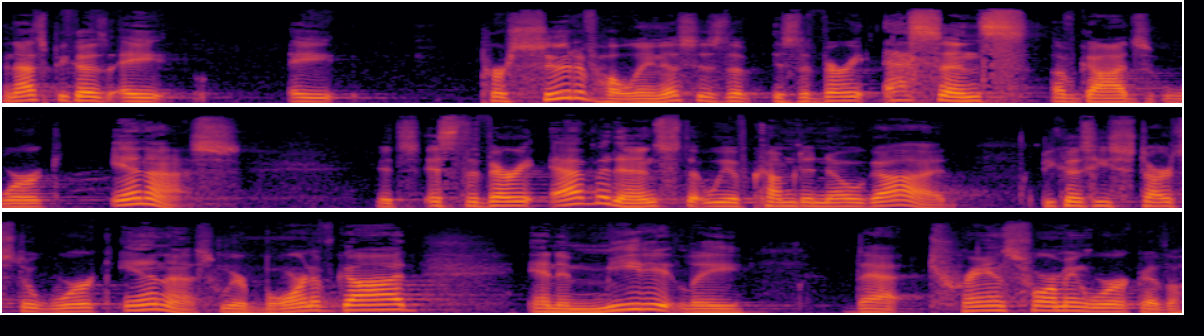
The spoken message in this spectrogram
And that's because a, a pursuit of holiness is the, is the very essence of God's work in us. It's, it's the very evidence that we have come to know God because He starts to work in us. We're born of God, and immediately that transforming work of the,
